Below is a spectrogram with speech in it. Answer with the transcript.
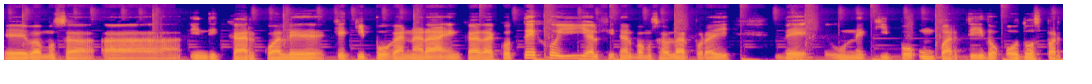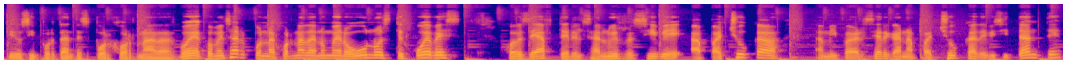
Eh, vamos a, indicar cuál es, qué equipo ganará en cada cotejo y al final vamos a hablar por ahí de un equipo, un partido o dos partidos importantes por jornadas. Voy a comenzar con la jornada número uno este jueves. Jueves de After, el San Luis recibe a Pachuca. A mi parecer gana Pachuca de visitante.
